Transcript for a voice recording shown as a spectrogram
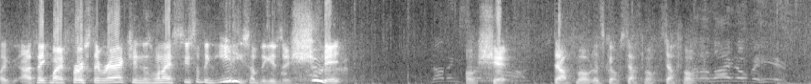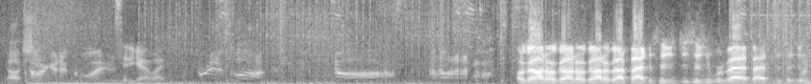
Like, I think my first reaction is when I see something eating something is to shoot it. Oh shit! Stealth mode. Let's go. Stealth mode. Stealth mode. Oh shit. He said he got a light. Oh god. Oh god. Oh god. Oh god. Bad decision, decision for bad. Bad decision.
